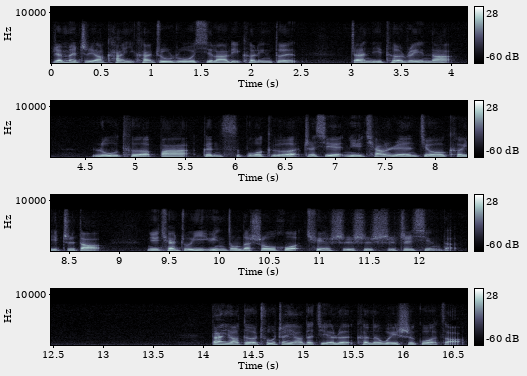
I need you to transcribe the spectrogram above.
人们只要看一看诸如希拉里·克林顿。詹妮特·瑞娜、路特·巴根斯伯格这些女强人就可以知道，女权主义运动的收获确实是实质性的。但要得出这样的结论，可能为时过早。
